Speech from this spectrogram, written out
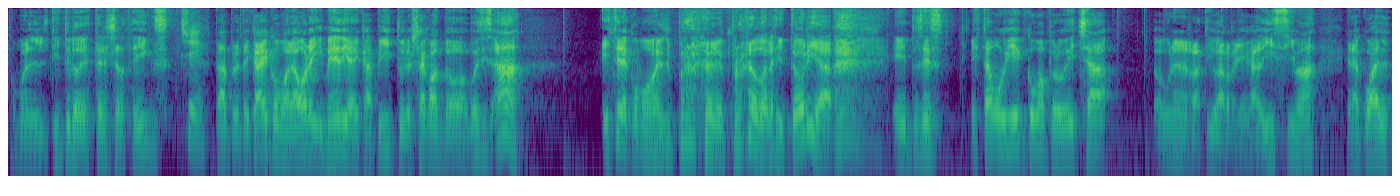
como el título de Stranger Things. Sí. Ta, pero te cae como a la hora y media de capítulo, ya cuando vos decís, ah, este era como el, pró- el prólogo de la historia. Entonces, está muy bien cómo aprovecha una narrativa arriesgadísima, en la cual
